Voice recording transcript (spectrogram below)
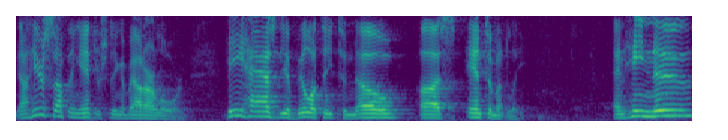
now here's something interesting about our Lord. He has the ability to know us intimately. And he knew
